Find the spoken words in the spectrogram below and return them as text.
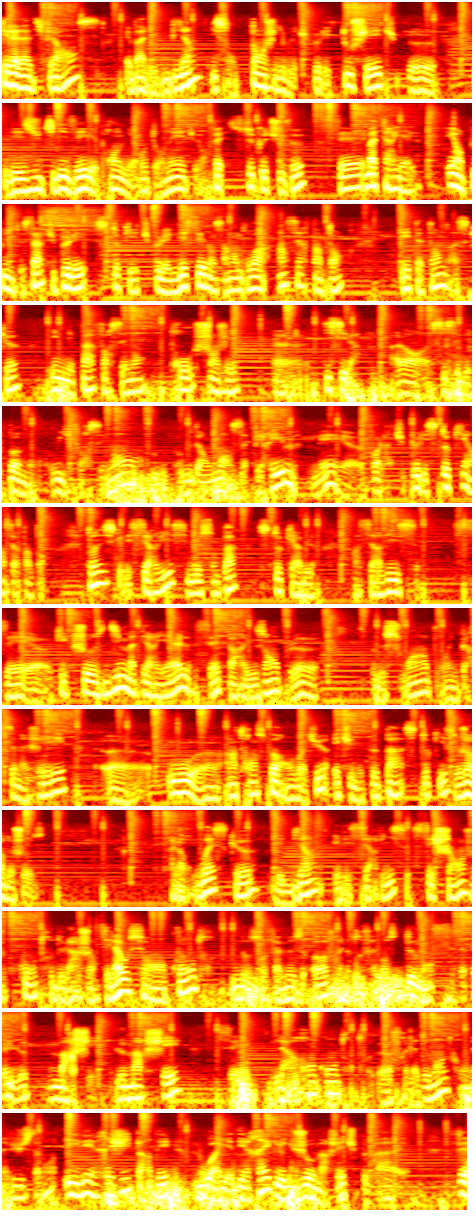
Quelle est la différence? Eh bien les biens, ils sont tangibles, tu peux les toucher, tu peux les utiliser, les prendre, les retourner, tu en fais ce que tu veux, c'est matériel. Et en plus de ça, tu peux les stocker, tu peux les laisser dans un endroit un certain temps et t'attendre à ce qu'il n'ait pas forcément trop changé euh, d'ici là. Alors si c'est des pommes, oui forcément, au bout d'un moment ça périme, mais euh, voilà, tu peux les stocker un certain temps. Tandis que les services, ils ne sont pas stockables. Un service, c'est euh, quelque chose d'immatériel, c'est par exemple euh, le soin pour une personne âgée euh, ou un transport en voiture, et tu ne peux pas stocker ce genre de choses. Alors où est-ce que les biens et les services s'échangent contre de l'argent? C'est là où se rencontre notre fameuse offre et notre fameuse demande. Ça s'appelle le marché. Le marché, c'est la rencontre entre l'offre et la demande qu'on a vu juste avant, et il est régi par des lois. Il y a des règles du jeu au marché. Tu peux pas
